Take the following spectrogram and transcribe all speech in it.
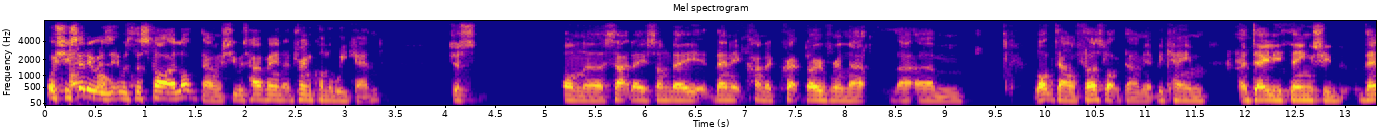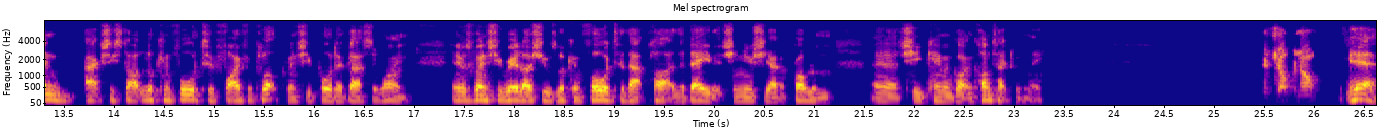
Well, she said it was it was the start of lockdown. She was having a drink on the weekend, just on a Saturday, Sunday. Then it kind of crept over in that that um, lockdown, first lockdown. It became a daily thing. She'd then actually start looking forward to five o'clock when she poured a glass of wine. And it was when she realized she was looking forward to that part of the day that she knew she had a problem. Uh, she came and got in contact with me. Good job and all. Yeah,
